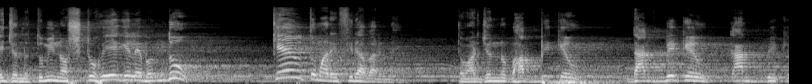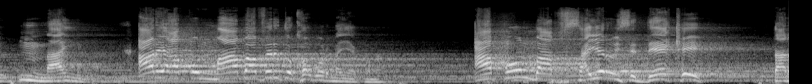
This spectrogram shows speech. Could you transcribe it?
এই জন্য তুমি নষ্ট হয়ে গেলে বন্ধু, কেউ তোমারে ফিরাবার নাই। তোমার জন্য ভাববে কেউ, ডাকবে কেউ, কাঁদবে কেউ। নাই। আরে আপন মা বাপের তো খবর নাই এখন। আপন বাপ সাইয়া রইছে, দেখে তার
